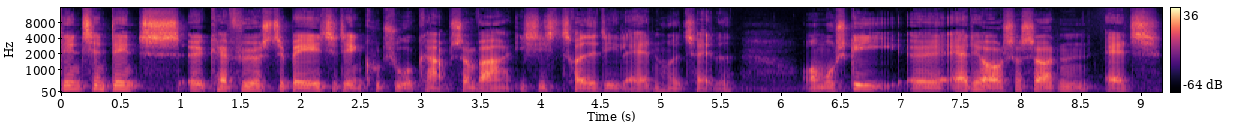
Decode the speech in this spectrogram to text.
den tendens øh, kan føres tilbage til den kulturkamp, som var i sidste tredjedel af 1800-tallet. Og måske øh, er det også sådan, at,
